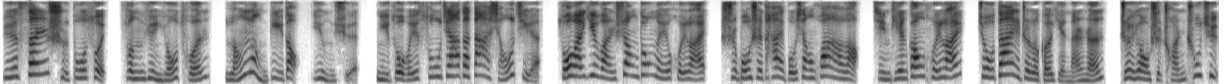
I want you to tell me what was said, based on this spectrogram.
约三十多岁，风韵犹存，冷冷地道：“映雪，你作为苏家的大小姐，昨晚一晚上都没回来，是不是太不像话了？今天刚回来就带着了个野男人，这要是传出去，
